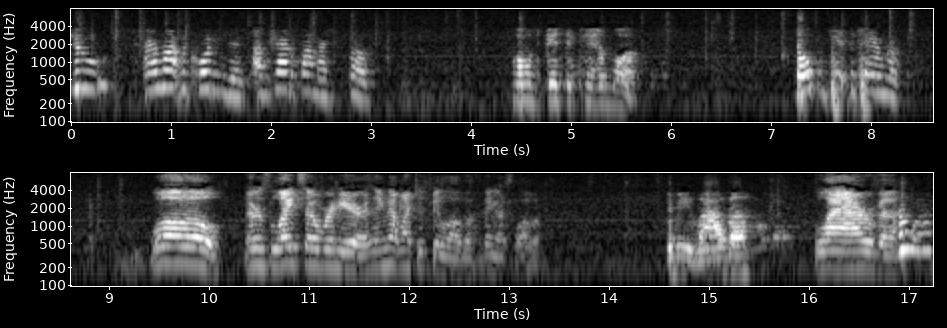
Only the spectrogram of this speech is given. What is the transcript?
Shoot, I'm not recording this. I'm trying to find my stuff. Don't get the camera. Don't get the camera. Whoa, there's lights over here. I think that might just be lava. I think that's lava. Give me lava. Larva. Oh,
